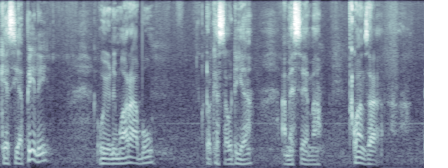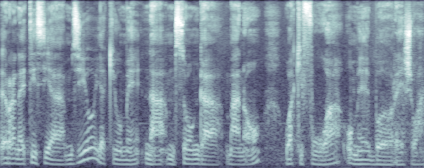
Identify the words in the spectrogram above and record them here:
kesi ya pili. Huyu ni Mwarabu kutoka Saudia, amesema kwanza rhinitis ya mzio ya kiume na msongamano wa kifua umeboreshwa.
